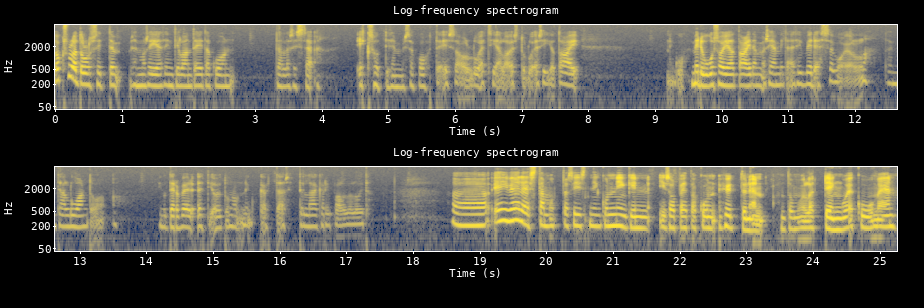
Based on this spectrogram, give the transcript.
Onko sulla tullut sitten semmoisia tilanteita, kun on tällaisissa eksoottisemmissa kohteissa ollut, että siellä olisi tullut esiin jotain niin kuin meduusoja tai tämmöisiä, mitä esim. vedessä voi olla, tai mitään luontoa, niin terveydet joutunut niin kuin käyttää sitten lääkäripalveluita? Öö, ei vedestä, mutta siis niin kuin niinkin iso peto kuin Hyttynen antoi mulle dengue-kuumeen.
